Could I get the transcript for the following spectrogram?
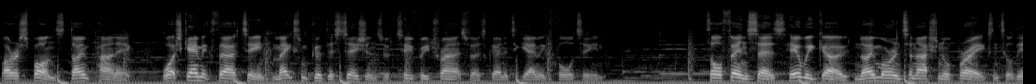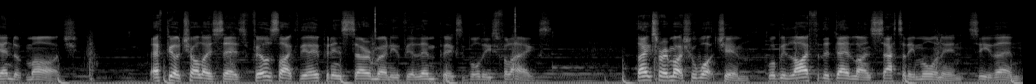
My response, don't panic, watch Game Week 13 and make some good decisions with two free transfers going into Game Week 14. Thorfinn says, here we go, no more international breaks until the end of March. FPL Cholo says, feels like the opening ceremony of the Olympics with all these flags. Thanks very much for watching. We'll be live for the deadline Saturday morning. See you then.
